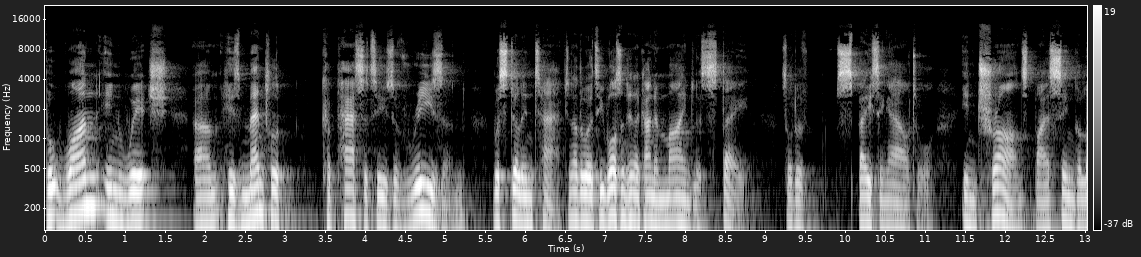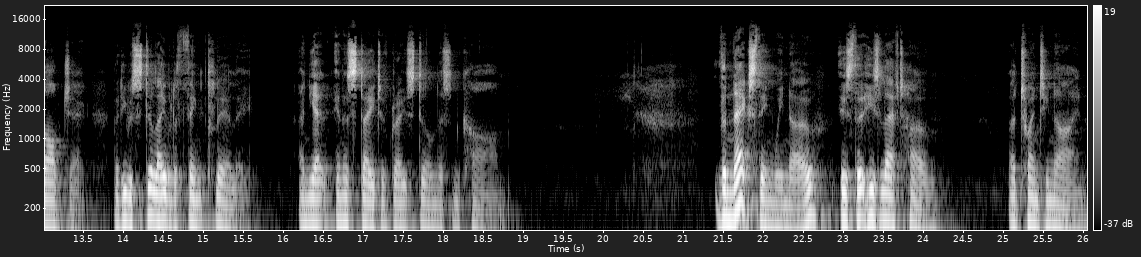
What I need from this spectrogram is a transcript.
but one in which um, his mental capacities of reason were still intact. In other words, he wasn't in a kind of mindless state, sort of spacing out or entranced by a single object, but he was still able to think clearly and yet in a state of great stillness and calm. The next thing we know is that he's left home at 29.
